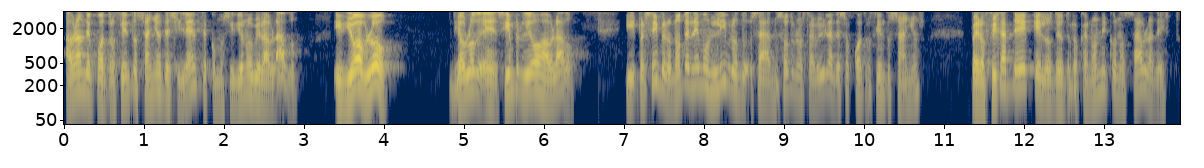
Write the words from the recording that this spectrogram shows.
Hablan de 400 años de silencio, como si Dios no hubiera hablado. Y Dios habló. Dios habló de, siempre Dios ha hablado. Y, pero sí, pero no tenemos libros, o sea, nosotros nuestra Biblia de esos 400 años, pero fíjate que los deuterocanónicos nos habla de esto,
